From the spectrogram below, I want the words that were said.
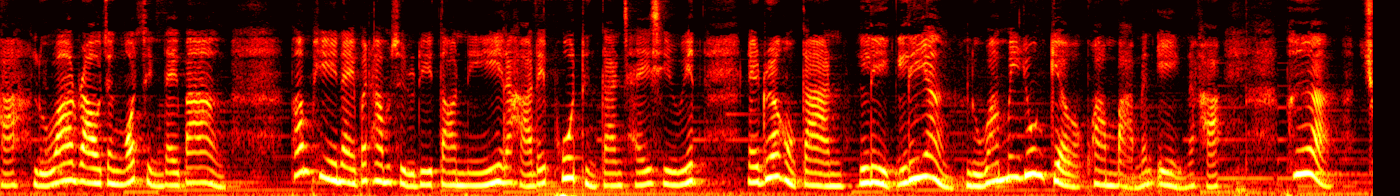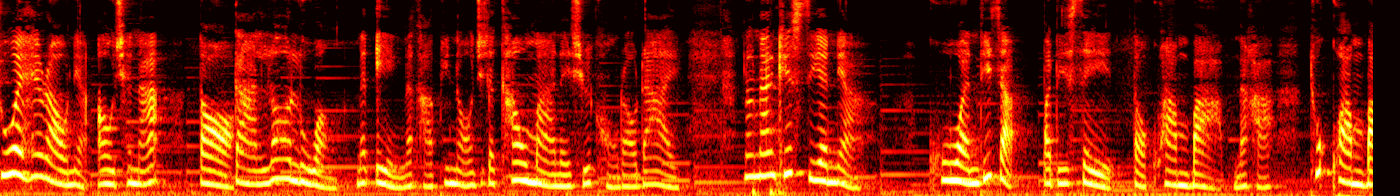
คะ หรือว่าเราจะงดสิ่งใดบ้าง พระคัมภีในพระธรรมสุดุดีตอนนี้นะคะ ได้พูดถึงการใช้ชีวิต ในเรื่องของการหลีกเลี่ยง หรือว่าไม่ยุ่งเกี่ยวกับความบาปนั่นเองนะคะ เพื่อช่วยให้เราเนี่ยเอาชนะต่อการล่อลวงนั่นเองนะคะ พี่น้องที่จะเข้ามาในชีวิตของเราได้ ดังนั้นคริสเตียนเนี่ยควรที่จะปฏิเสธต่อความบาปนะคะ ทุกความบ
